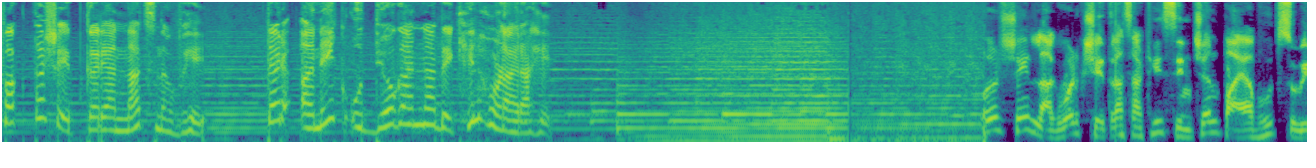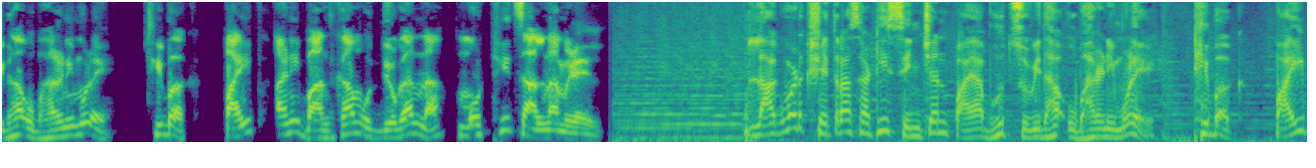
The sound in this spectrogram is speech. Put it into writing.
फक्त शेतकऱ्यांनाच नव्हे तर अनेक उद्योगांना देखील होणार आहे. फळ शेण लागवड क्षेत्रासाठी सिंचन पायाभूत सुविधा उभारणीमुळे ठिबक पाईप आणि बांधकाम उद्योगांना मोठी चालना मिळेल. लागवड क्षेत्रासाठी सिंचन पायाभूत सुविधा उभारणीमुळे ठिबक पाईप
